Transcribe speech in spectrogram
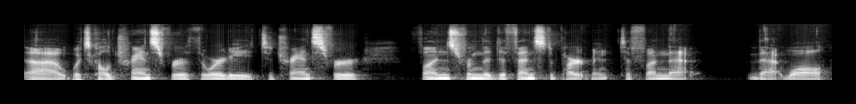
uh, what's called transfer authority to transfer funds from the Defense Department to fund that that wall.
